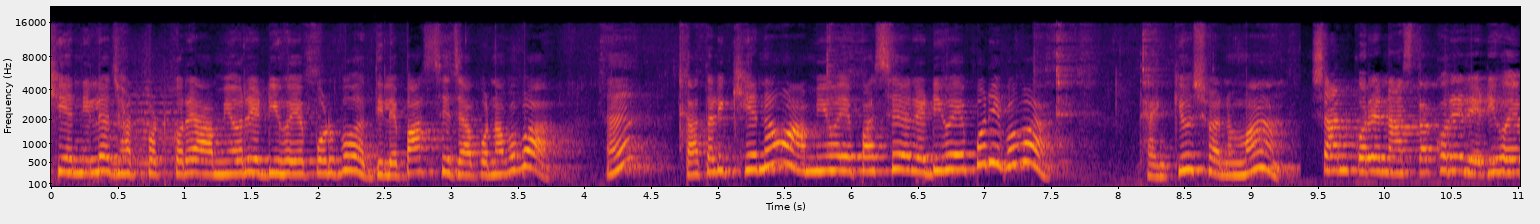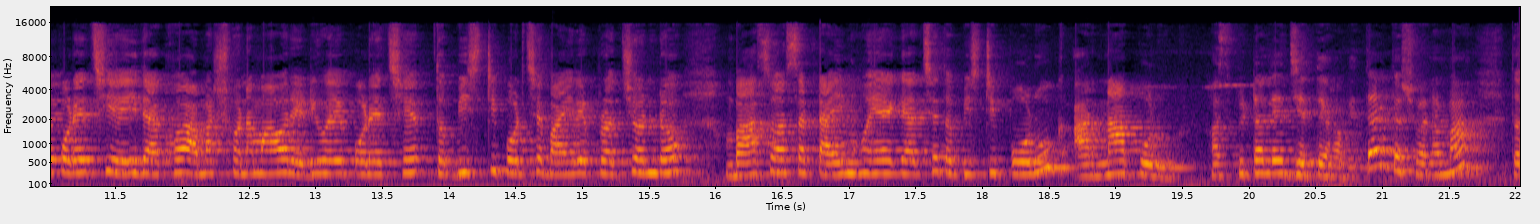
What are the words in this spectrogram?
খেয়ে নিলে, ঝটপট করে আমিও রেডি হয়ে পড়ব। দিলে বাসে যাব না বাবা। হ্যাঁ? তাড়াতাড়ি খেয়ে নাও, আমিও এ পাশে রেডি হয়ে পড়ি বাবা। থ্যাংক ইউ সোনামা স্নান করে, নাস্তা করে রেডি হয়ে পড়েছি। এই দেখো, আমার সোনামাও রেডি হয়ে পড়েছে। তো বৃষ্টি পড়ছে বাইরে প্রচণ্ড। বাসও আসার টাইম হয়ে গেছে, তো বৃষ্টি পড়ুক আর না পড়ুক হসপিটালে যেতে হবে। তাই তো, সোনামা? তো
